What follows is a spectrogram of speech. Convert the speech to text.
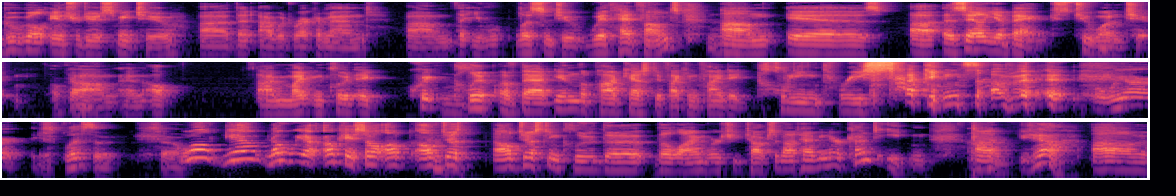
Google introduced me to uh, that I would recommend um, that you listen to with headphones Mhm. um, is uh, Azealia Banks two one two, Okay. um, and I'll I might include a quick Mm. clip of that in the podcast if I can find a clean three seconds of it. well, we are explicit, so. Well, yeah, no, we are okay. So I'll, I'll just, I'll just include the the line where she talks about having her cunt eaten. Uh, yeah. Uh,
